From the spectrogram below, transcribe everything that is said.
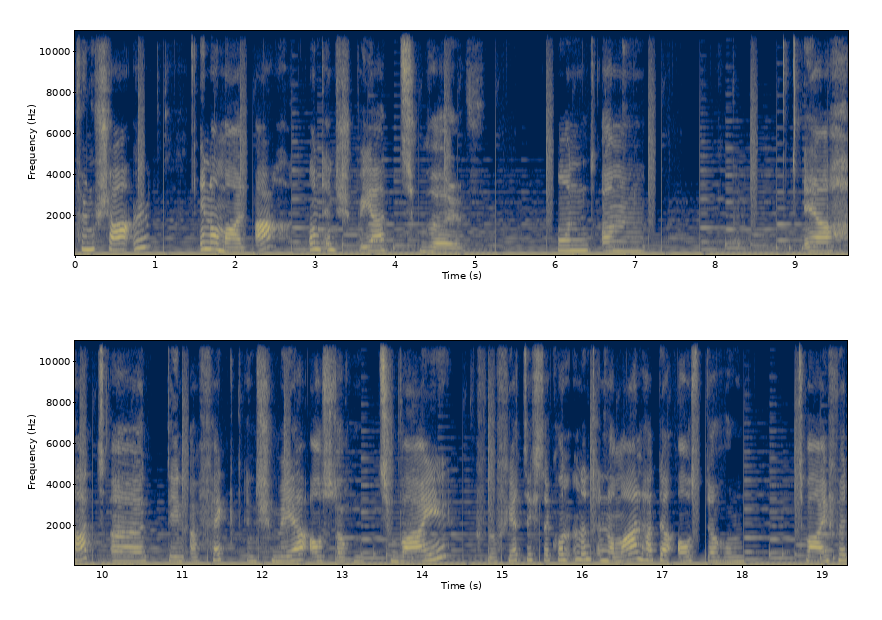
fünf Schaden, in normal acht und in schwer zwölf. Und ähm, er hat äh, den Effekt in schwer Ausdauerung 2 für 40 Sekunden und in normal hat er Ausdauerung 2 für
